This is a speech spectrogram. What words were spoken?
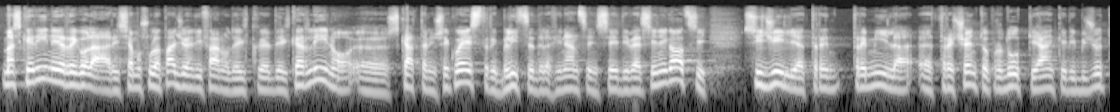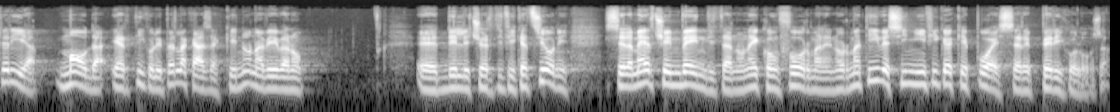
Mascherine irregolari, siamo sulla pagina di Fano del, del Carlino, eh, scattano i sequestri, blitz della finanza in sei diversi negozi, Sigilia 3.300 prodotti anche di bigiotteria, moda e articoli per la casa che non avevano eh, delle certificazioni. Se la merce in vendita non è conforme alle normative significa che può essere pericolosa.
